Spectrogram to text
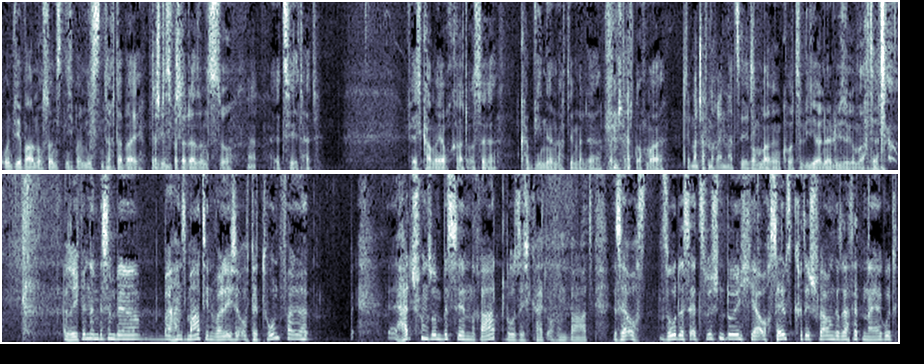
Und wir waren auch sonst nicht am nächsten Tag dabei. Wer weiß, was er da sonst so Ja. erzählt hat. Vielleicht kam er ja auch gerade aus der Kabine, nachdem er der Mannschaft nochmal der Mannschaft noch einen erzählt. noch mal eine kurze Videoanalyse gemacht hat. Also ich bin ein bisschen bei, bei Hans Martin, weil ich auch der Tonfall hat schon so ein bisschen Ratlosigkeit offenbart. Ist ja auch so, dass er zwischendurch ja auch selbstkritisch war und gesagt hat, naja gut,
